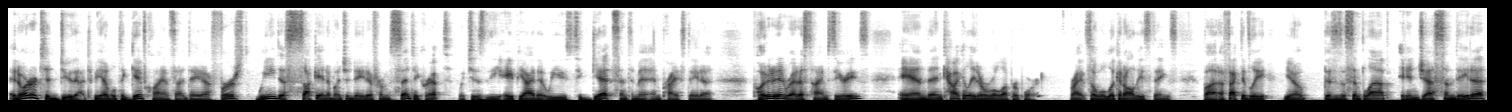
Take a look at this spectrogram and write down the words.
In order to do that, to be able to give clients that data, first we need to suck in a bunch of data from Senticrypt, which is the API that we use to get sentiment and price data, put it in Redis time series, and then calculate a roll-up report, right? So we'll look at all these things, but effectively, you know, this is a simple app. It ingests some data,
